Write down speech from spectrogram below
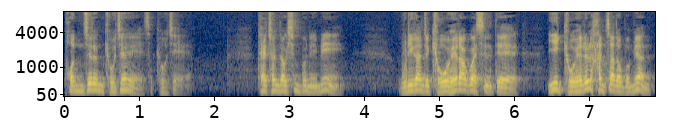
본질은 교제에서 교제. 대천적 신부님이 우리가 이제 교회라고 했을 때 이 교회를 한자로 보면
